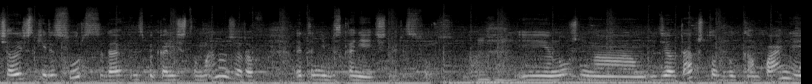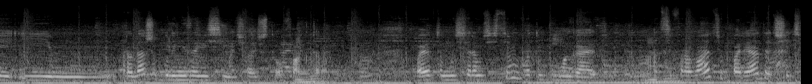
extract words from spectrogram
человеческие ресурсы, да, в принципе, количество менеджеров – это не бесконечный ресурс. да. И нужно делать так, чтобы компания и продажи были независимы от человеческого фактора. да. Поэтому CRM-система в этом помогает. да, Оцифровать, упорядочить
